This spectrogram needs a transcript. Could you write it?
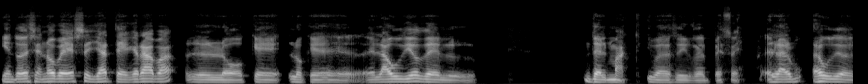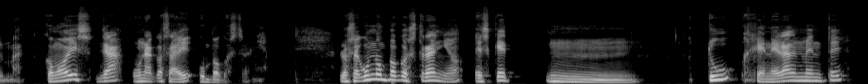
Y entonces en OBS ya te graba lo que, lo que el audio del, del Mac, iba a decir del PC, el audio del Mac. Como veis, ya una cosa ahí un poco extraña. Lo segundo un poco extraño es que mm, tú generalmente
